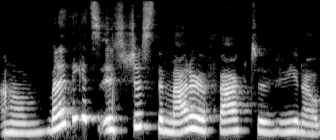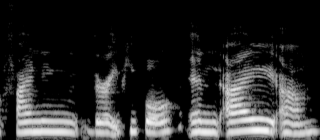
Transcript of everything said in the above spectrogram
Um, but I think it's it's just the matter of fact of you know finding the right people, and I um,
